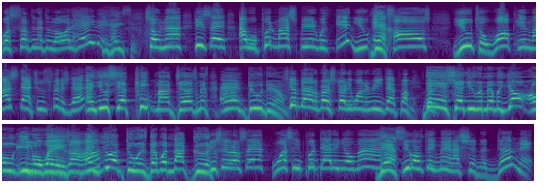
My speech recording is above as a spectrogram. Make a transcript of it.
was something that the Lord hated. He hates it. So now he said, I will put my spirit within you and Yes. cause you to walk in my statutes. Finish that. and you shall keep my judgments and do them. Skip down to verse 31 and read that for me. What- Then shall you remember your own evil, Evil ways, ways uh-huh. and your doings that were not good. you see what I'm saying? Once he put that in your mind, Yes. you're going to think, man, I shouldn't have done that.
